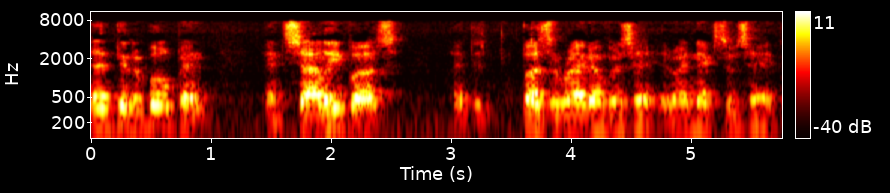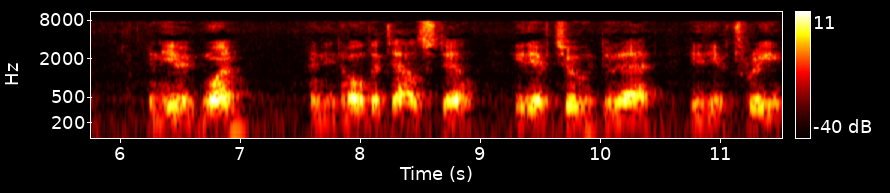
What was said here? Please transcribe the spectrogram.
and to the bullpen. And Sal Yvars had the buzzer right over his head, right next to his head. And he'd have one, and he'd hold the towel still. He'd have two, do that. He'd have three.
